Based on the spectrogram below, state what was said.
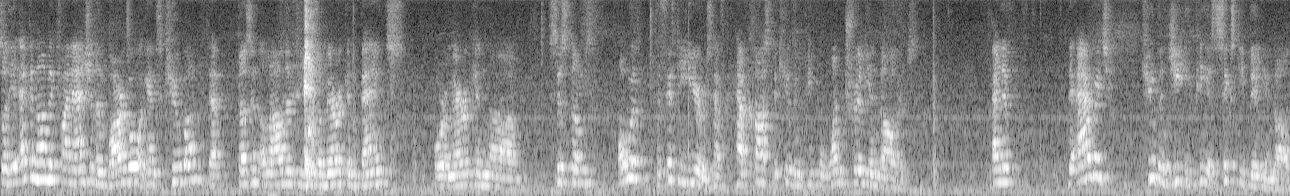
so the economic financial embargo against Cuba that doesn't allow them to use American banks or American uh, systems over the 50 years have, have cost the Cuban people $1 trillion. And if the average Cuban GDP is sixty billion dollars,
